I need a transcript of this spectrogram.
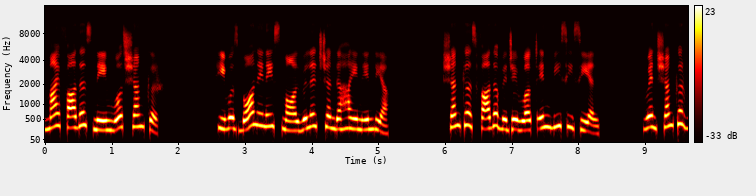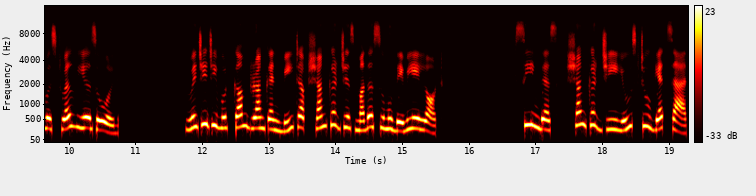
My father's name was Shankar he was born in a small village Chandaha in India Shankar's father Vijay work in B C C L when Shankar was twelve years old Vijay ji would come drunk and beat up Shankar his mother Sumu Devi a lot seeing this Shankar ji used to get sad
